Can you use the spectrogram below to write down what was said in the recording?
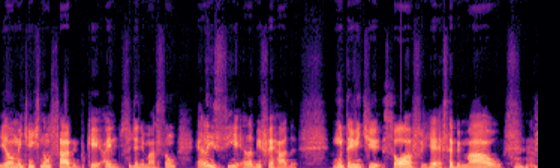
geralmente a gente não sabe, porque a indústria de animação, ela em si, ela é bem ferrada. Muita gente sofre, recebe mal, Uhum.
